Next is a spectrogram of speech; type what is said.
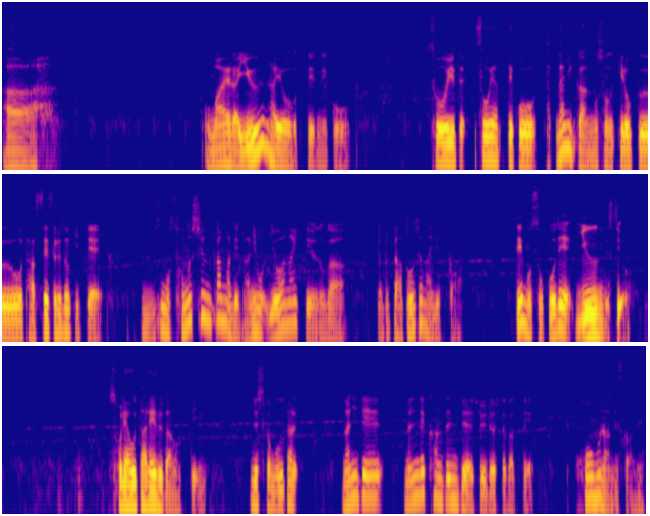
ああ、お前ら言うなよってね、こう、そう言って、そうやってこう、何かのその記録を達成するときって、もうその瞬間まで何も言わないっていうのが、やっぱ妥当じゃないですか。でもそこで言うんですよ。そりゃ打たれるだろうっていう。で、しかも打たれ、何で、何で完全試合終了したかって、ホームランですからね。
